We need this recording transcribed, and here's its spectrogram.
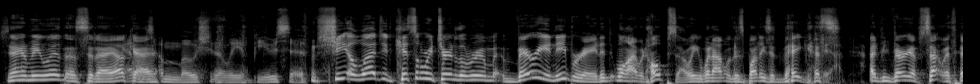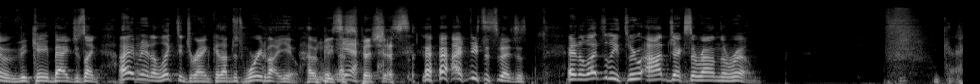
She's not gonna be with us today. That Okay. was emotionally abusive. She alleged Kissel returned to the room very inebriated. Well, I would hope so. He went out with his buddies in Vegas. I'd be very upset with him if he came back just like, I haven't had a lick to drink because I'm just worried about you. I would be suspicious. I'd be suspicious. And allegedly threw objects around the room. okay.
